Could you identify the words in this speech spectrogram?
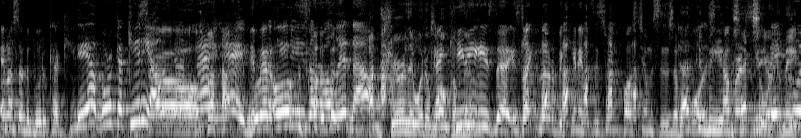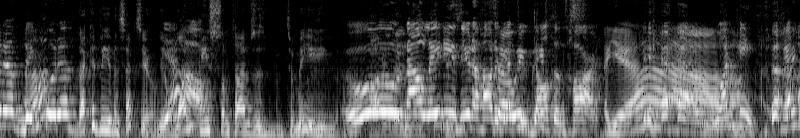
and also the burkakini. yeah, burkakini. I was gonna say, hey, burkakinis are all in now. Uh, I'm sure they would have welcomed Tankini is the, it's like not a bikini, but it's a swim costumes. It's a That could be even sexier. your- to They me. could have. They could have. That could be even sexier. You know, Yeah. one piece sometimes is to me. Oh, now uh, ladies, you know how to So get to if- if- Dalton's heart. Yeah. Yeah, one piece. Maybe.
